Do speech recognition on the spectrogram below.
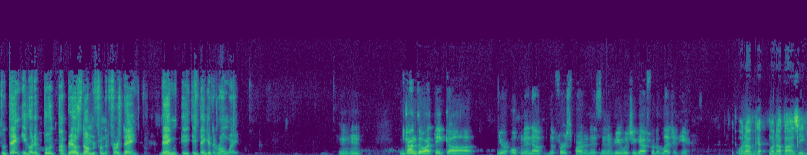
to think he got to put Abreu's number from the first day. Then he, he think it the wrong way. Mm-hmm. Gonzo, I think uh, you're opening up the first part of this interview. What you got for the legend here? What up? What up, Ozzy?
